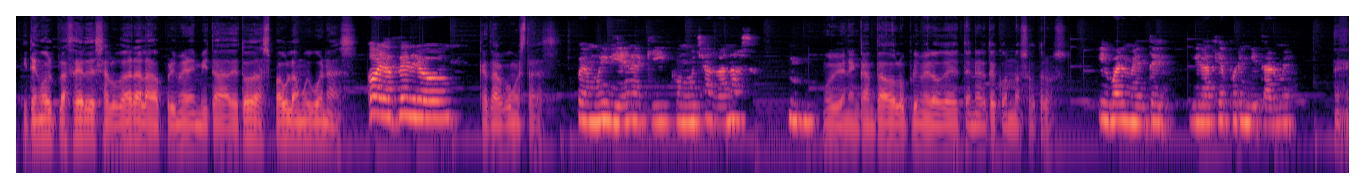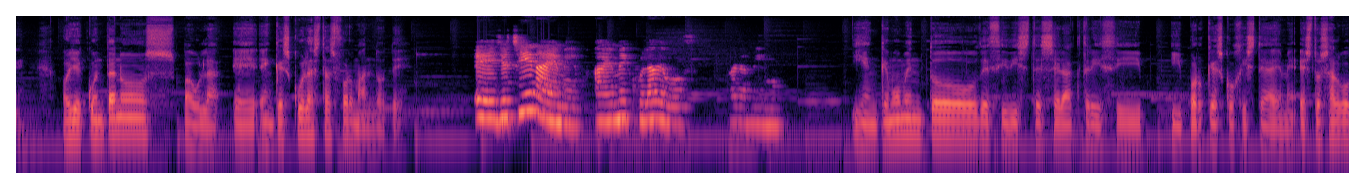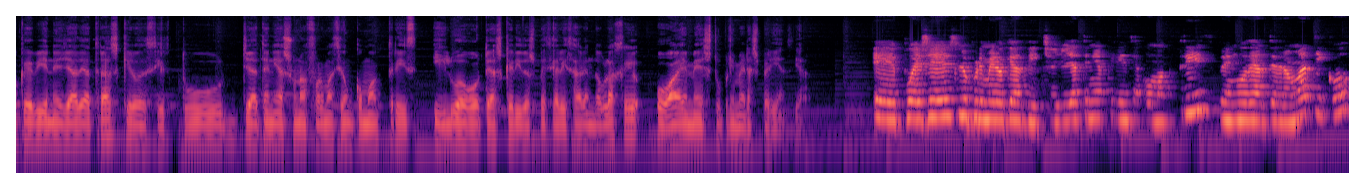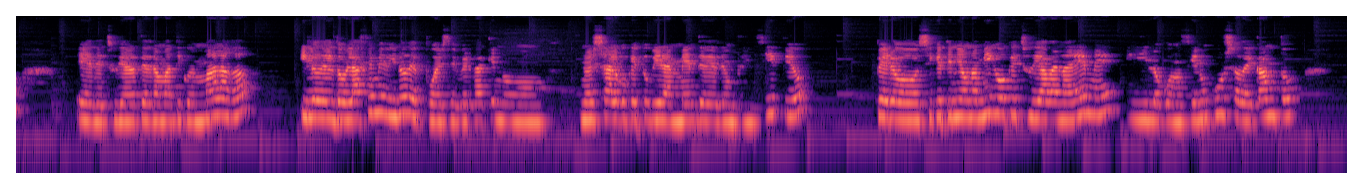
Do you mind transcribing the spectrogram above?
Y tengo el placer de saludar a la primera invitada de todas, Paula, muy buenas. Hola Pedro. ¿Qué tal? ¿Cómo estás? Pues muy bien, aquí con muchas ganas. Muy bien, encantado lo primero de tenerte con nosotros. Igualmente, gracias por invitarme. Oye, cuéntanos, Paula, eh, ¿en qué escuela estás formándote? Eh, yo estoy en AM, AM Escuela de Voz, ahora mismo. ¿Y en qué momento decidiste ser actriz y, y, por qué escogiste AM? ¿Esto es algo que viene ya de atrás? Quiero decir, ¿tú ya tenías una formación como actriz y luego te has querido especializar en doblaje o AM es tu primera experiencia? Eh, pues es lo primero que has dicho. Yo ya tenía experiencia como actriz, vengo de arte dramático, eh, de estudiar arte dramático en Málaga, y lo del doblaje me vino después. Es verdad que no, no es algo que tuviera en mente desde un principio, pero sí que tenía un amigo que estudiaba en AM y lo conocí en un curso de canto,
